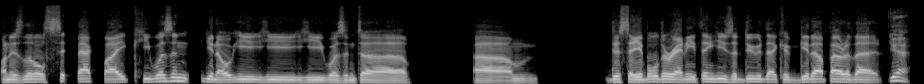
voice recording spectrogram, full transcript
on his little sit back bike. He wasn't, you know, he he he wasn't uh um disabled or anything. He's a dude that could get up out of that Yeah,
